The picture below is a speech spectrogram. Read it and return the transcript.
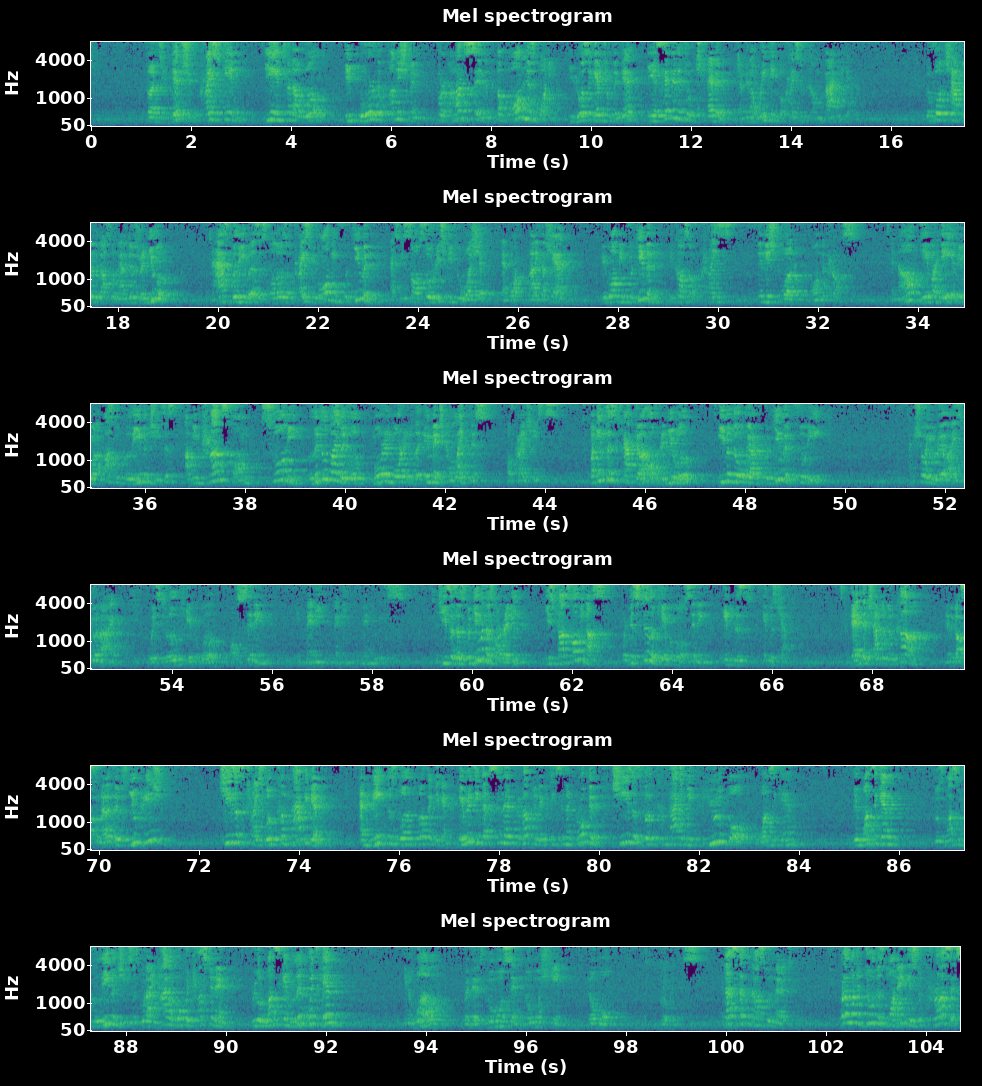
Third is redemption. Christ came. He entered our world. He bore the punishment for our sin upon his body. He rose again from the dead. He ascended into heaven. And we're now waiting for Christ to come back again. The fourth chapter of the gospel narrative is renewal. As believers, as followers of Christ, we've all been forgiven, as we saw so richly through worship and what Malika shared. We've all been forgiven because of Christ's finished work on the cross. Now, day by day, every one of us who believe in Jesus are being transformed slowly, little by little, more and more into the image and likeness of Christ Jesus. But in this chapter of renewal, even though we are forgiven fully, I'm sure you realize, you and I, we're still capable of sinning in many, many, many ways. Jesus has forgiven us already. He's transforming us but we're still capable of sinning in this, in this chapter. And then the chapter to come in the gospel narrative is new creation. Jesus Christ will come back again and make this world perfect again. Everything that sin had corrupted, everything sin had broken, Jesus will come back and be beautiful once again. Then once again, those of us who believe in Jesus, put our entire hope and trust in Him, we will once again live with Him in a world where there is no more sin, no more shame, no more brokenness. And that's, that's the gospel narrative. What I want to do this morning is to process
